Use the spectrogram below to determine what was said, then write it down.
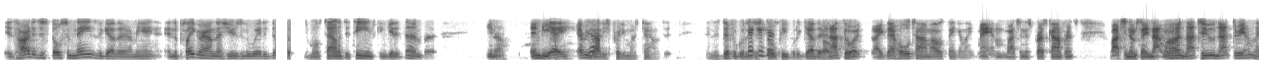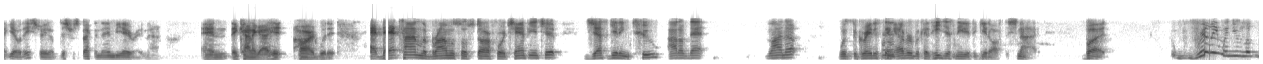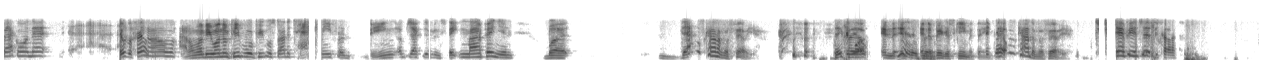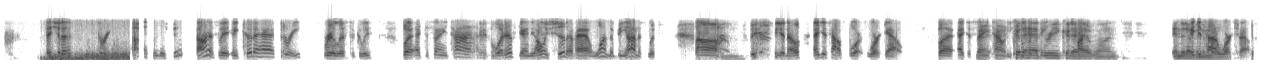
It's hard to just throw some names together. I mean, in the playground, that's usually the way to do it. The most talented teams can get it done, but you know, NBA, everybody's pretty much talented. And it's difficult to just throw people together. And I thought, like, that whole time, I was thinking, like, man, I'm watching this press conference, watching them say, not one, not two, not three. I'm like, yo, they straight up disrespecting the NBA right now. And they kind of got hit hard with it. at that time, LeBron was so star for a championship. Just getting two out of that lineup was the greatest Mm-hmm. thing ever because he just needed to get off the schneid. But really, when you look back on that, It was a you failure. know, I don't want to be one of them people where people start attacking me for being objective and stating my opinion, but that was kind of a failure. They It failed. was. in the Yeah, in, in the bigger scheme of things, It that was kind of a failure. Championship. because they should have three. Honestly, they should. Honestly, it could have had three realistically, but at the same time, what if game. They only should have had one. To be honest with you, uh, you know, that's just how sports work out. But at the same Right, time, right. could have had three, could have had one. Ended up It's just how it works out.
